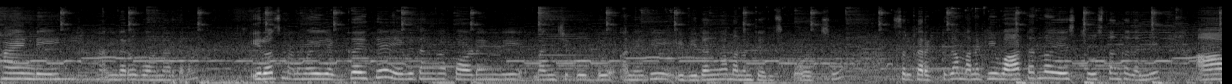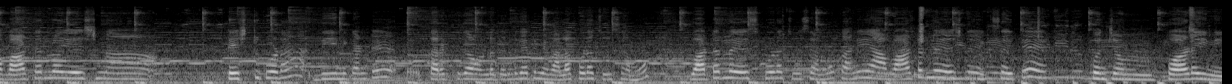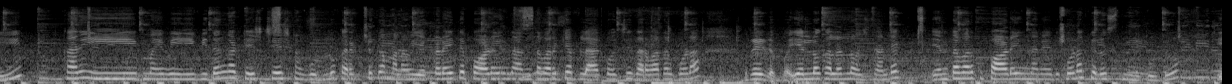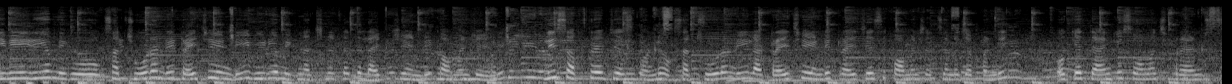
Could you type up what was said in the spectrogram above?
Hi అండి. అందరూ బాగున్నారు కదా? ఈరోజు మనం ఎగ్ అయితే ఏ విధంగా పాడైంది మంచి గుడ్డు అనేది ఈ విధంగా మనం తెలుసుకోవచ్చు. అసలు కరెక్ట్గా మనకి వాటర్లో వేసి చూస్తాం కదండి. ఆ వాటర్లో వేసిన టేస్ట్ కూడా దీనికంటే కరెక్ట్గా ఉండదు. ఎందుకంటే మేము అలా కూడా చూసాము. వాటర్లో వేసి కూడా చూసాము. కానీ ఆ వాటర్లో వేసిన ఎగ్స్ అయితే కొంచెం పాడైనవి కానీ ఈ మేము ఈ విధంగా టెస్ట్ చేసిన గుడ్లు కరెక్ట్గా మనం ఎక్కడైతే పాడైందో అంతవరకే బ్లాక్ వచ్చి తర్వాత కూడా రెడ్ ఎల్లో కలర్లో వచ్చింది. అంటే ఎంతవరకు పాడైంది అనేది కూడా తెలుస్తుంది గుడ్డు. ఈ వీడియో మీకు ఒకసారి చూడండి ట్రై చేయండి. వీడియో మీకు నచ్చినట్లయితే లైక్ చేయండి కామెంట్ చేయండి. ప్లీజ్ సబ్స్క్రైబ్ చేసుకోండి. ఒకసారి చూడండి ఇలా ట్రై చేయండి. ట్రై చేసి కామెంట్ సెక్షన్లో చెప్పండి. Okay thank you so much friends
